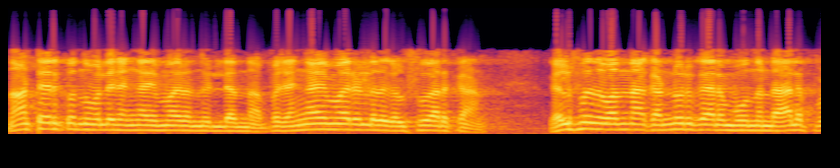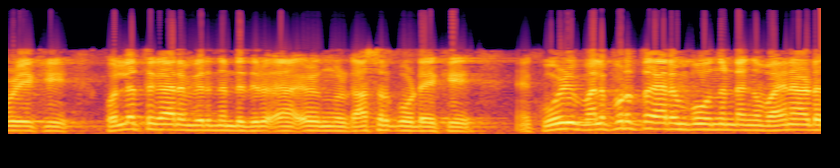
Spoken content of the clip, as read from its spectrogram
നാട്ടുകാർക്കൊന്നും വല്ല ചങ്ങായിമാരൊന്നും ഇല്ലെന്നാണ് അപ്പൊ ചങ്ങായിമാരുള്ളത് ഗൾഫുകാർക്കാണ്. ഗൾഫിൽ നിന്ന് വന്ന കണ്ണൂർക്കാരൻ പോകുന്നുണ്ട് ആലപ്പുഴയ്ക്ക് കൊല്ലത്തുകാരൻ വരുന്നുണ്ട് കാസർഗോഡേക്ക് കോഴി മലപ്പുറത്തുകാരൻ പോകുന്നുണ്ട് അങ്ങ് വയനാട്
